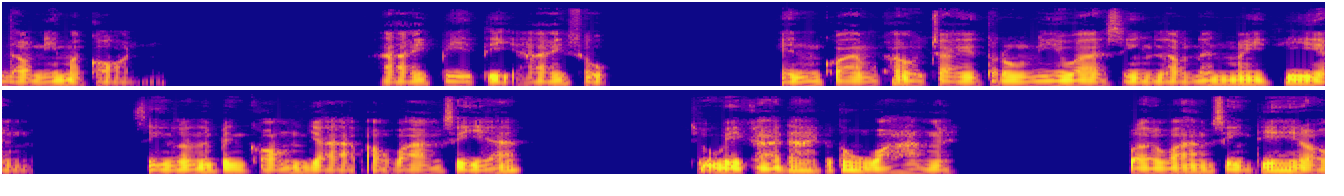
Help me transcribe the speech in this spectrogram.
เหล่านี้มาก่อน หายปีติหายสุข เห็นความเข้าใจตรงนี้ว่าสิ่งเหล่านั้นไม่เที่ยง สิ่งเหล่านั้นเป็นของหยาบเอาวางเสียจะอุเบกขาได้ก็ต้องวางไงปล่อยวางสิ่งที่ให้เรา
